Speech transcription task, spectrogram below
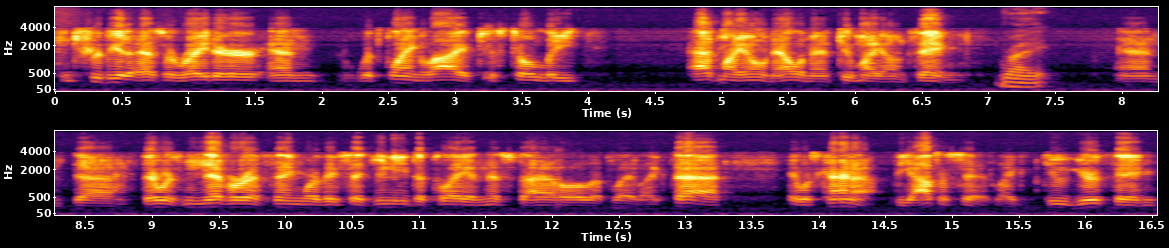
contribute as a writer, and with playing live, just totally add my own element, do my own thing. Right. And uh, there was never a thing where they said you need to play in this style or play like that. It was kind of the opposite, like do your thing.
